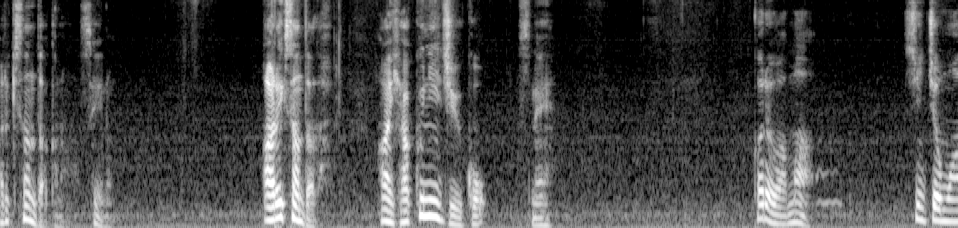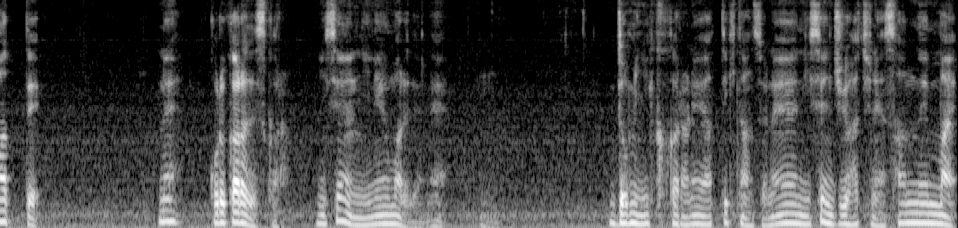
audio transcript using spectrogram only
アレキサンダーかな？せーの。アレキサンダーだ。はい、125ですね。彼はまあ、身長もあって、ね、これからですから。2002年生まれだよね。ドミニクからね、やってきたんですよね。2018年、3年前。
